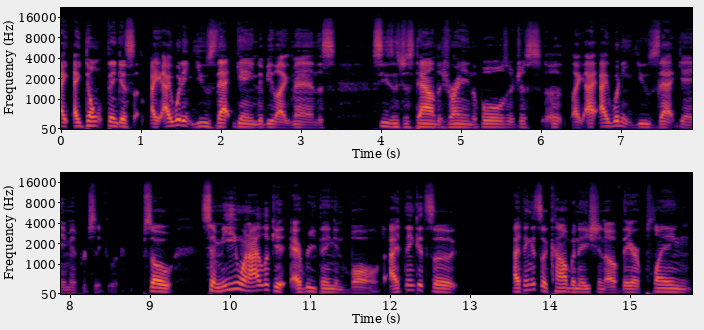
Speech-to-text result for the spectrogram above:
I, I don't think it's I, I wouldn't use that game to be like, man, this season's just down the drain. The Bulls are just uh, like I, I wouldn't use that game in particular. So to me, when I look at everything involved, I think it's a I think it's a combination of they are playing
